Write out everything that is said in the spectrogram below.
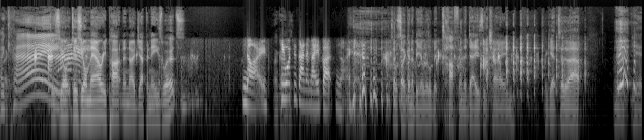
okay. Does your Does your Maori partner know Japanese words? No, Okay. he watches anime, but no. It's also going to be a little bit tough in the daisy chain to get to that. Yeah, yeah.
